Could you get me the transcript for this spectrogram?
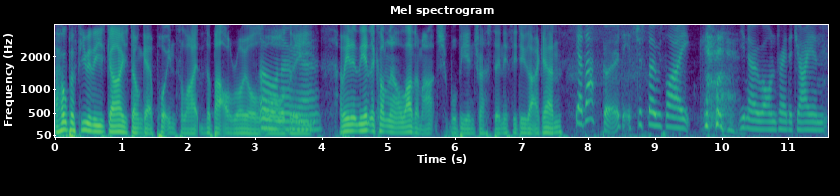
I hope a few of these guys don't get put into like the battle royal Oh or no, the. yeah. I mean, the Intercontinental ladder match will be interesting if they do that again. Yeah, that's good. It's just those like, you know, Andre the Giant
